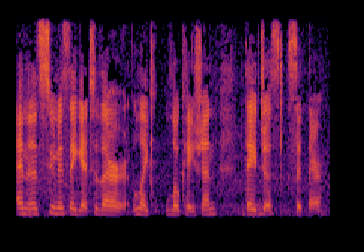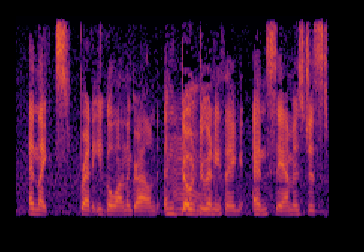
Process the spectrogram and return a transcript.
And as soon as they get to their like location, they just sit there and like spread eagle on the ground and don't do mm. anything. And Sam is just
